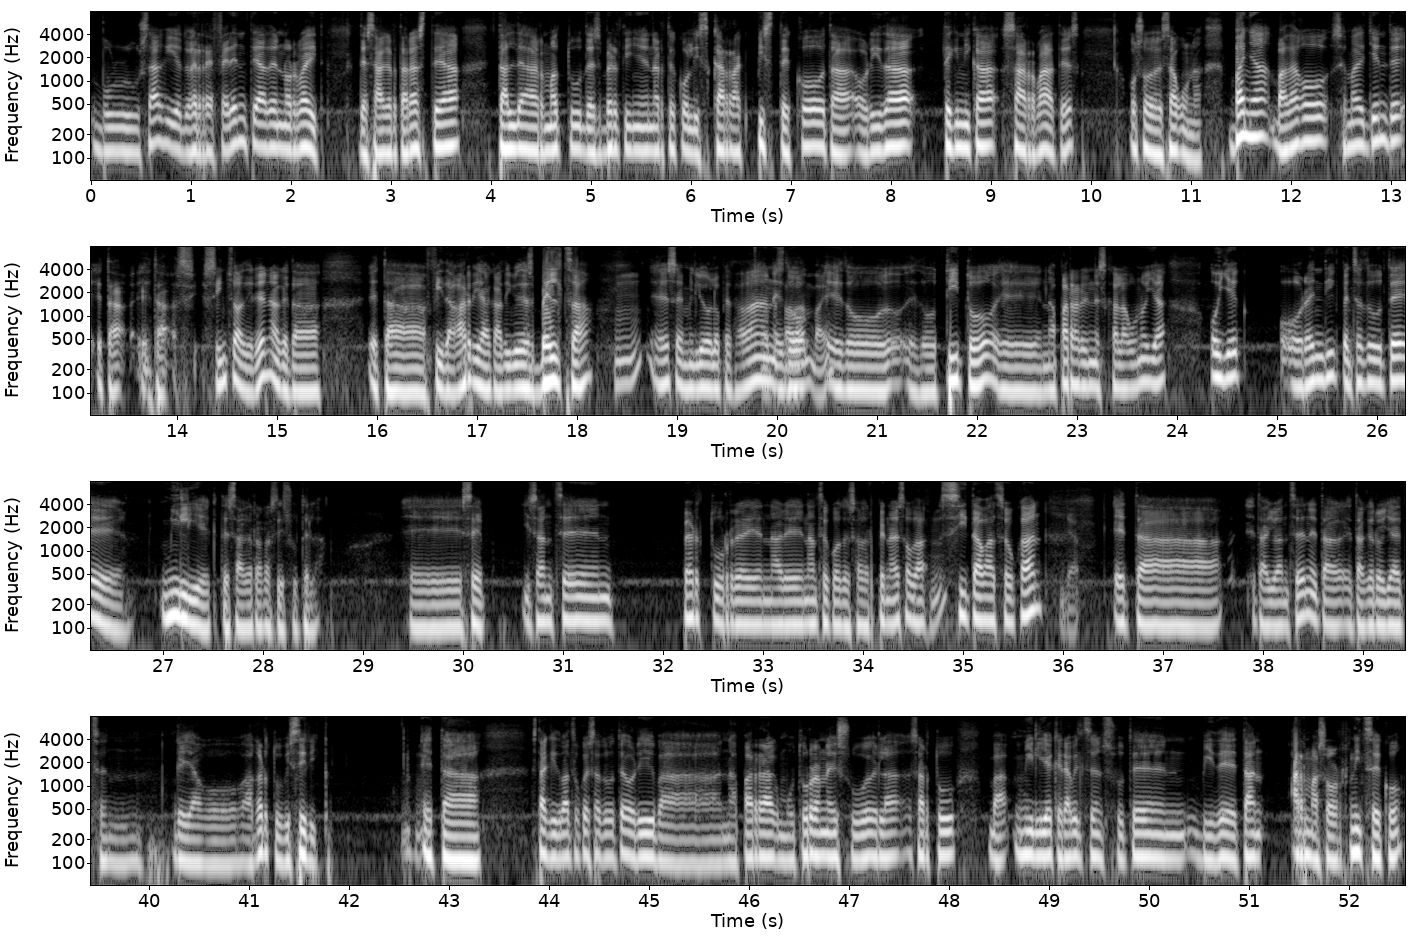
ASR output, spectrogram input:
buruzagi edo erreferentea den norbait desagertaraztea, talde armatu desbertinen arteko liskarrak pisteko, eta hori da teknika zar bat, ez? oso ezaguna. Baina, badago, zenbait jende, eta eta zintzoa direnak, eta eta fidagarriak adibidez beltza, mm ez, Emilio López Adán, edo, bai. edo, edo Tito, e, Naparraren eskalagunoia, hoiek oraindik pentsatu dute miliek desagerrarazi zutela. E, ze, izan zen perturrenaren antzeko desagerpena, ez, hau da, mm zita bat zeukan, eta eta joan zen, eta, eta gero jaetzen gehiago agertu bizirik. Mm Eta ez dakit batzuk esatu dute hori ba, naparrak muturra nahi zuela sartu ba, miliek erabiltzen zuten bideetan arma zornitzeko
